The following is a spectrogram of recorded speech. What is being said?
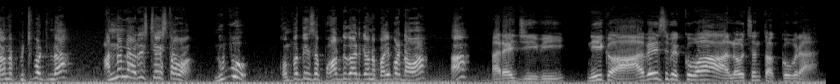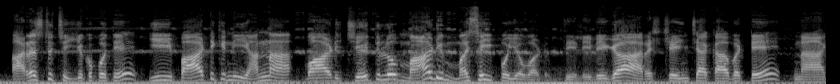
నీకేమన్నా పిచ్చి పట్టిందా? అన్నని అరెస్ట్ చేస్తావా? నువ్వు? కొంపతీసే పాటుగాడికి ఏమైనా భయపడ్డావా? ఆ? అరే జీవి నీకు ఆవేశం ఎక్కువ ఆలోచన తక్కువరా. అరెస్ట్ చెయ్యకపోతే ఈ పాటికి నీ అన్న వాడి చేతిలో మాడి మసైపోయేవాడు. తెలివిగా అరెస్ట్ చేయించా కాబట్టే నా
